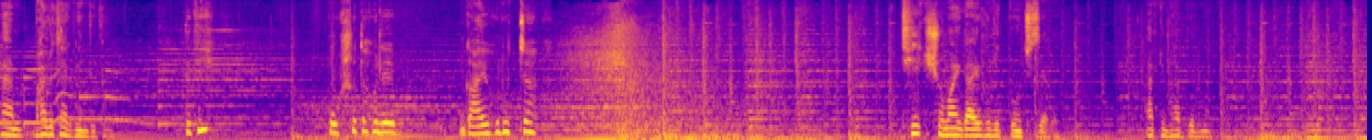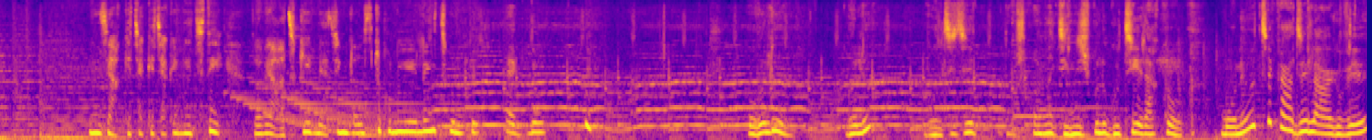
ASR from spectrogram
হ্যাঁ ভালো থাকবেন দিদি। দিদি? পরশু তাহলে গায়ে হলুদটা ঠিক সময় গায়ে হলুদ পৌঁছে যাবে। আপনি ভাববেন না। যাকে যাকে যাকে মিচতি তবে আজকে ম্যাচিং ব্লাউজটুকু নিয়ে এলেই চলবে একদম। বলু বলু বলছি যে দশকর্মার জিনিসগুলো গুছিয়ে রাখো। মনে হচ্ছে কাজে লাগবে।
